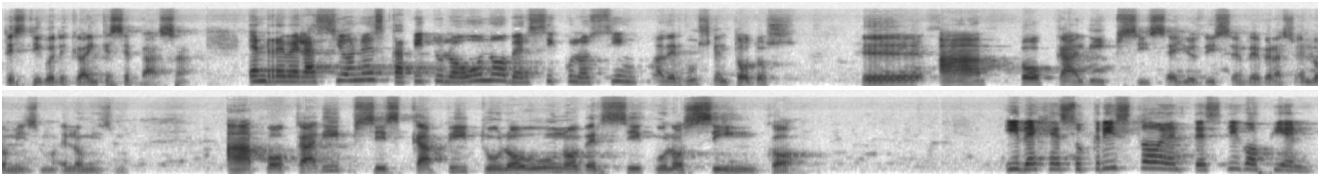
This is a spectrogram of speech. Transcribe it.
testigo de Jehová? ¿En qué se basa? En Revelaciones capítulo 1, versículo 5. A ver, busquen todos. Eh, Apocalipsis, ellos dicen revelación, es lo mismo, es lo mismo. Apocalipsis capítulo 1, versículo 5. Y de Jesucristo el testigo fiel,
